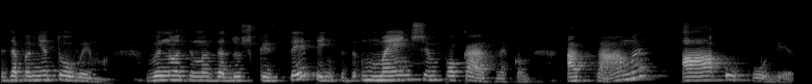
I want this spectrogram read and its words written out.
Запам'ятовуємо, виносимо за дужки степінь з меншим показником, а саме а у кубі.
